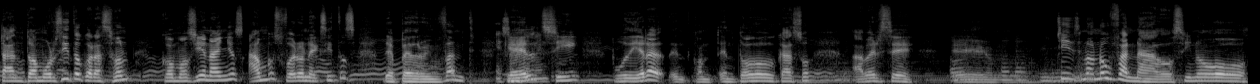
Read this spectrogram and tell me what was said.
tanto Amorcito Corazón como 100 años, ambos fueron éxitos de Pedro Infante. Que él sí pudiera, en, con- en todo caso, haberse... eh, Sí, no, no ufanado, sino...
